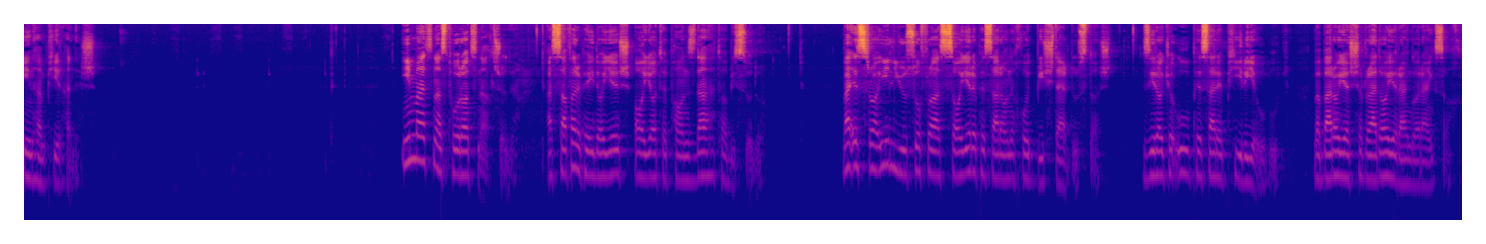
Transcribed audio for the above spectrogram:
این هم پیرهنش. این متن از تورات نقل شده. از سفر پیدایش آیات 15 تا 22 و اسرائیل یوسف را از سایر پسران خود بیشتر دوست داشت زیرا که او پسر پیری او بود و برایش ردای رنگارنگ ساخت.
